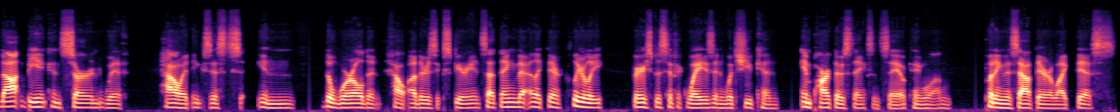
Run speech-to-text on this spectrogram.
not being concerned with how it exists in the world and how others experience that thing. That like there are clearly very specific ways in which you can impart those things and say, okay, well, I'm putting this out there like this.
